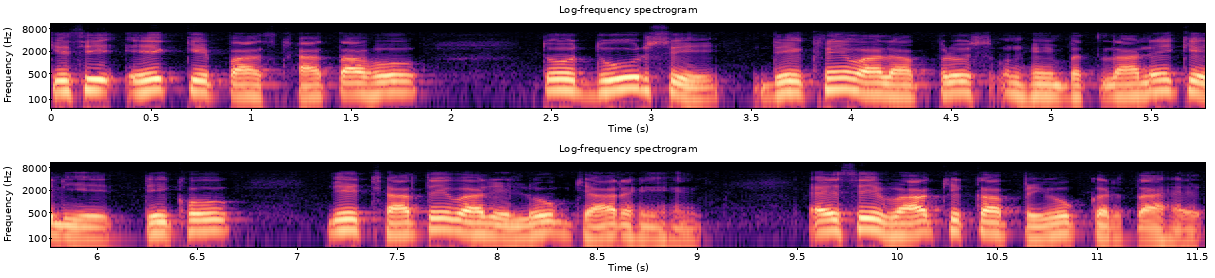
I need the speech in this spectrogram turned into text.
किसी एक के पास छाता हो तो दूर से देखने वाला पुरुष उन्हें बतलाने के लिए, देखो ये छाते वाले लोग जा रहे हैं। ऐसे वाक्य का प्रयोग करता है।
